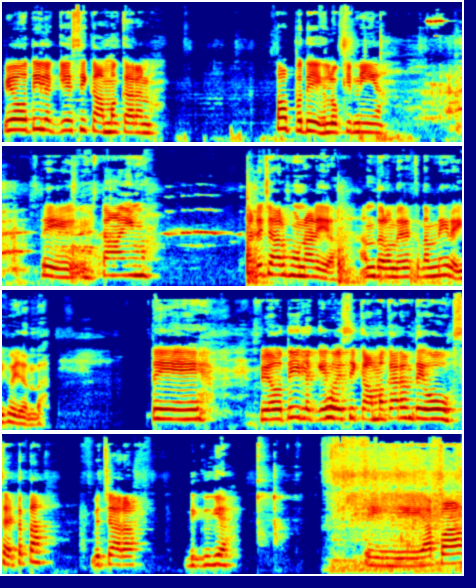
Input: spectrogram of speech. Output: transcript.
ਪਿਓ ਤੀ ਲੱਗੇ ਸੀ ਕੰਮ ਕਰਨ। ਧੁੱਪ ਦੇਖ ਲਓ ਕਿੰਨੀ ਆ। ਤੇ ਟਾਈਮ 4:30 ਹੋਣ ਵਾਲੇ ਆ। ਅੰਦਰ ਆਉਂਦੇ ਇੱਕਦਮ ਨਹੀਂ ਰਹੀ ਹੋ ਜਾਂਦਾ। ਤੇ ਪਿਓ ਤੀ ਲੱਗੇ ਹੋਏ ਸੀ ਕੰਮ ਕਰਨ ਤੇ ਉਹ ਸੈੱਟ ਤਾ ਵਿਚਾਰਾ ਡਿੱਗ ਗਿਆ। ਤੇ ਆਪਾਂ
